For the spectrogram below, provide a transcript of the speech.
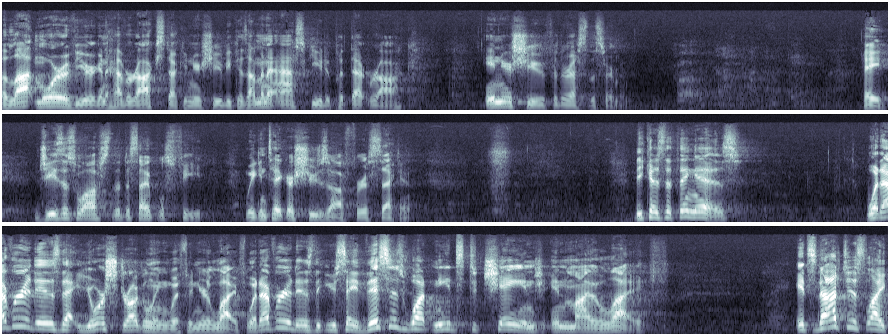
a lot more of you are going to have a rock stuck in your shoe because I'm going to ask you to put that rock in your shoe for the rest of the sermon. Hey, Jesus washed the disciples' feet. We can take our shoes off for a second. Because the thing is, Whatever it is that you're struggling with in your life, whatever it is that you say, this is what needs to change in my life, it's not just like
